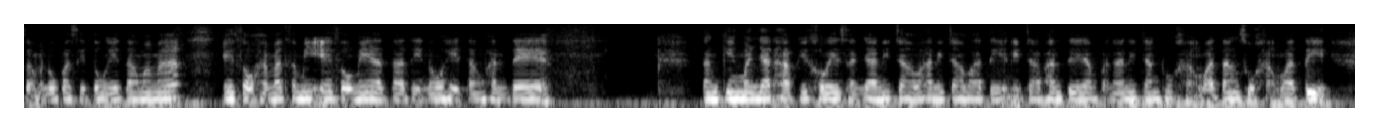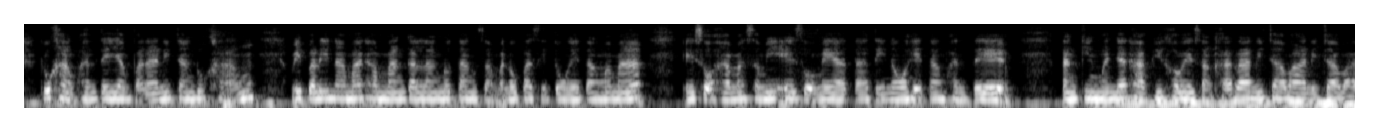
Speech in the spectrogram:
สัมนุปัสสิตุงเอตังมะมะ เอโสหามัสมิเอโสเมตตาติโนเหตังพันเต ตังกิงมัญญาถาพิคเวสัญญานิจาวานิจาวาตินิจาพันเตยัมปนานิจังทุกขังวาตังสุขังวาติ ทุกขังพันเตยัมปนานิจังทุกขัง วิปริณามาธรรมังกัลลังนุตังสามนุปัสสิตุงเอตังมะมะ เอโสหามัสมิเอโสเมอัตตาติโนเหตังพันเต ตังกิงมัญญาถาพิคเวสังขารานิจาวานิจาวา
